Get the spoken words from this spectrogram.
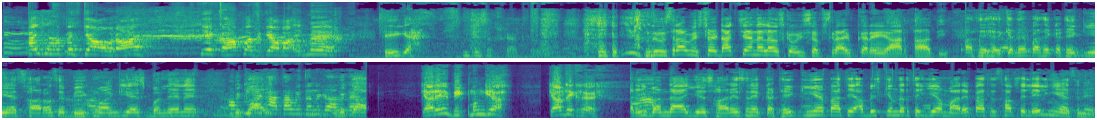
भाई, यहाँ पे क्या हो रहा है? ये कहाँ फंस गया भाई? मैं ठीक है। मुझे सब्सक्राइब करो। दूसरा मिस्टर डक चैनल है उसको भी सब्सक्राइब करें यार साथ ही। पैसे कितने पैसे इकट्ठे किए हैं? सारों से भीख मांगी है इस बंदे ने भी तो। बेकार क्या रे भिक मंगिया क्या देख रहा है? ही बंदा है ये सारे इसने इकट्ठे किए हैं पैसे। अब इसके अंदर से ये हमारे पैसे सबसे ले लिए हैं इसने।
